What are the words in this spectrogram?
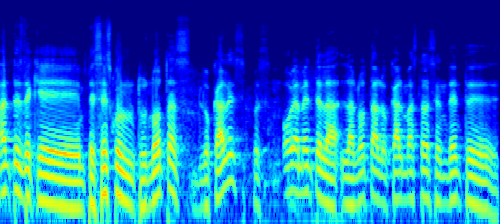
Antes de que empeces con tus notas locales, pues obviamente la, la nota local más trascendente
